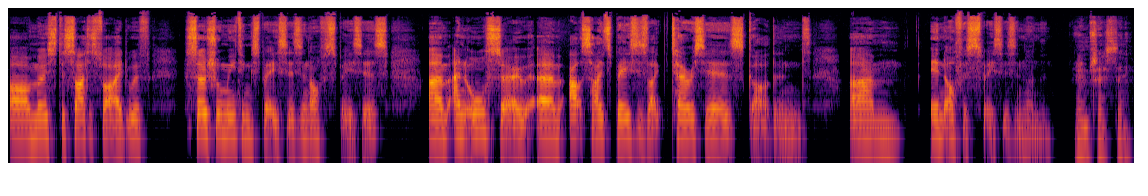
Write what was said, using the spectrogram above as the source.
are most dissatisfied with social meeting spaces and office spaces, um, and also um, outside spaces like terraces, gardens, um, in office spaces in London. Interesting.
